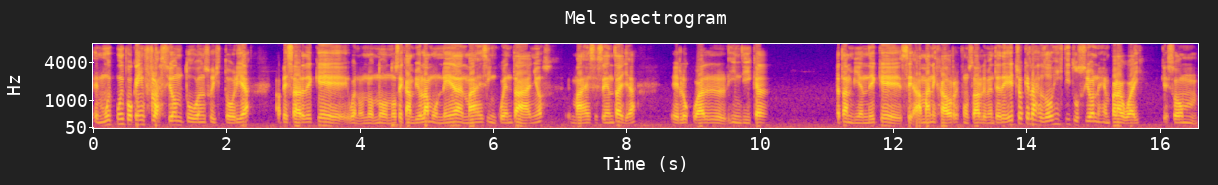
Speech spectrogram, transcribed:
en muy, muy poca inflación tuvo en su historia. a pesar de que, bueno, no, no, no se cambió la moneda en más de 50 años, más de 60 ya, eh, lo cual indica también de que se ha manejado responsablemente. De hecho, que las dos instituciones en Paraguay, que son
